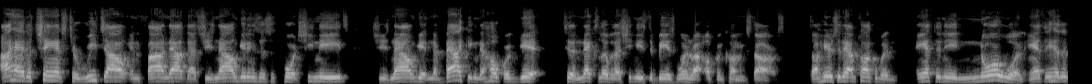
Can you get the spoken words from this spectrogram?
I had a chance to reach out and find out that she's now getting the support she needs. She's now getting the backing to help her get to the next level that she needs to be as one of our up and coming stars. So here today, I'm talking with Anthony Norwood. Anthony has a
